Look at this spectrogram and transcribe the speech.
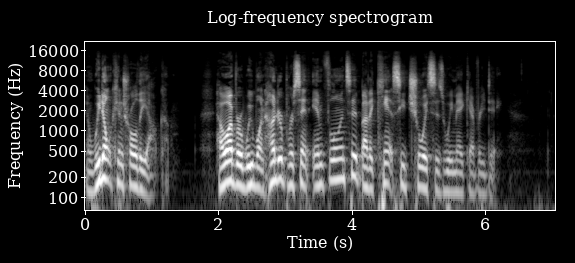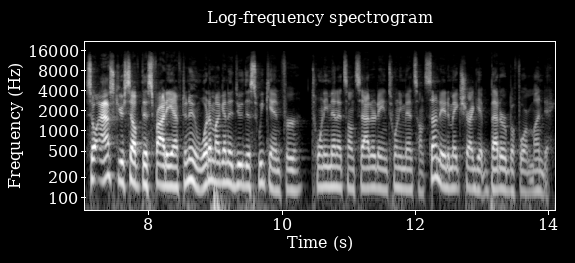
And we don't control the outcome. However, we 100% influence it by the can't see choices we make every day. So ask yourself this Friday afternoon what am I going to do this weekend for 20 minutes on Saturday and 20 minutes on Sunday to make sure I get better before Monday?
